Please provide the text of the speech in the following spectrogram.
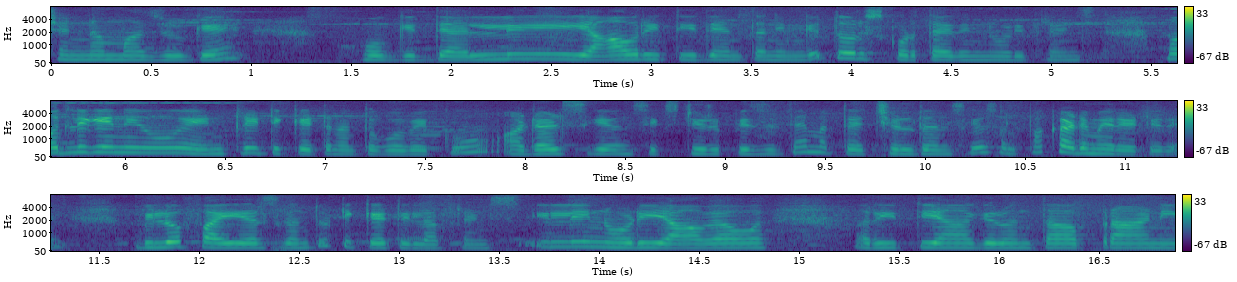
ಚೆನ್ನಮ್ಮ ಝೂಗೆ ಹೋಗಿದ್ದೆ. ಅಲ್ಲಿ ಯಾವ ರೀತಿ ಇದೆ ಅಂತ ನಿಮಗೆ ತೋರಿಸ್ಕೊಡ್ತಾ ಇದ್ದೀನಿ ನೋಡಿ ಫ್ರೆಂಡ್ಸ್ ಮೊದಲಿಗೆ ನೀವು ಎಂಟ್ರಿ ಟಿಕೆಟನ್ನು ತೊಗೋಬೇಕು. ಅಡಲ್ಟ್ಸ್ಗೆ ಒಂದು ಸಿಕ್ಸ್ಟಿ ರುಪೀಸ್ ಇದೆ ಮತ್ತು ಚಿಲ್ಡ್ರನ್ಸ್ಗೆ ಸ್ವಲ್ಪ ಕಡಿಮೆ ರೇಟ್ ಇದೆ. ಬಿಲೋ ಫೈವ್ ಇಯರ್ಸ್ಗಂತೂ ಟಿಕೆಟ್ ಇಲ್ಲ ಫ್ರೆಂಡ್ಸ್ ಇಲ್ಲಿ ನೋಡಿ ಯಾವ್ಯಾವ ರೀತಿಯಾಗಿರುವಂಥ ಪ್ರಾಣಿ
